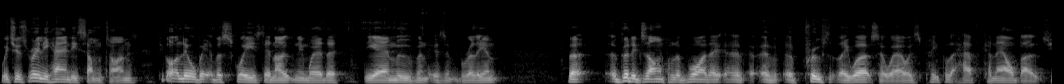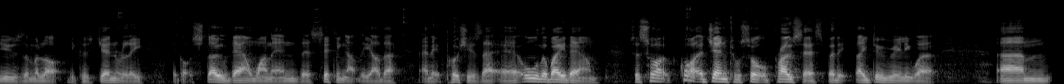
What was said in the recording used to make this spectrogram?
which is really handy sometimes. If you've got a little bit of a squeezed in opening where the, the air movement isn't brilliant. But a good example of why they, of, of, of proof that they work so well is people that have canal boats use them a lot because generally they've got stove down one end, they're sitting up the other, and it pushes that air all the way down. So it's quite a gentle sort of process, but it, they do really work. Um,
